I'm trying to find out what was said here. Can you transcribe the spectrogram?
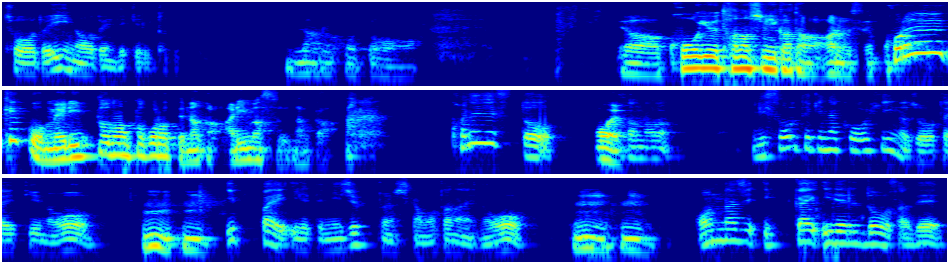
ちょうどいい濃度にできると。なるほど。いやーこういう楽しみ方があるんですね。これ結構メリットのところってなんかあります？なんか。これですと、はい。その理想的なコーヒーの状態っていうのを、うんうん。1杯入れて20分しか持たないのを、うんうん。同じ1回入れる動作で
